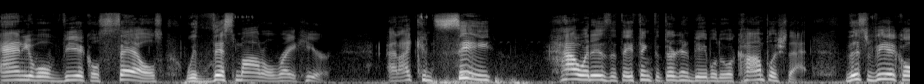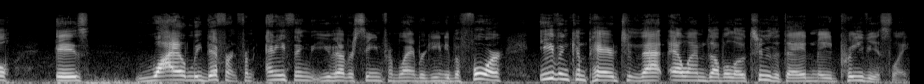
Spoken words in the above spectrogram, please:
annual vehicle sales with this model right here. And I can see how it is that they think that they're going to be able to accomplish that. This vehicle is wildly different from anything that you've ever seen from Lamborghini before, even compared to that LM002 that they had made previously.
